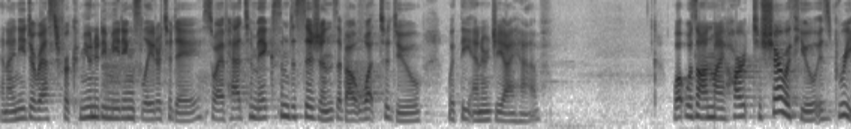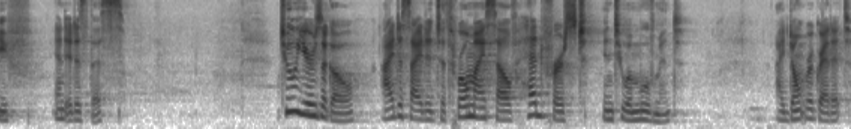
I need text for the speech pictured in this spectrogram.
And I need to rest for community meetings later today, so I've had to make some decisions about what to do with the energy I have. What was on my heart to share with you is brief, and it is this. Two years ago, I decided to throw myself headfirst into a movement. I don't regret it.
